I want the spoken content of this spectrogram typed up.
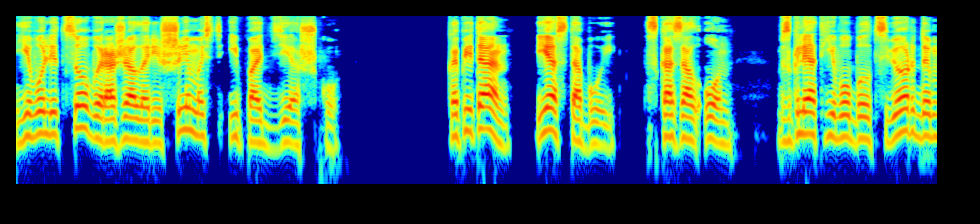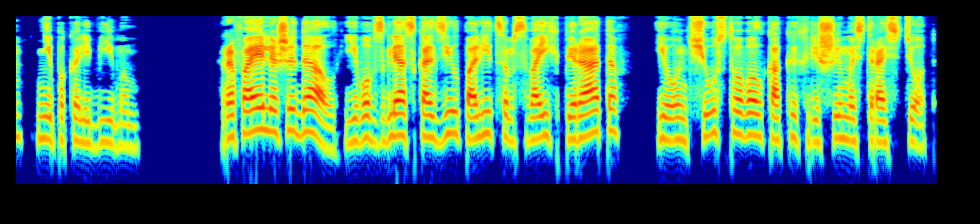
Его лицо выражало решимость и поддержку. «Капитан, я с тобой», — сказал он. Взгляд его был твердым, непоколебимым. Рафаэль ожидал, его взгляд скользил по лицам своих пиратов, и он чувствовал, как их решимость растет.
